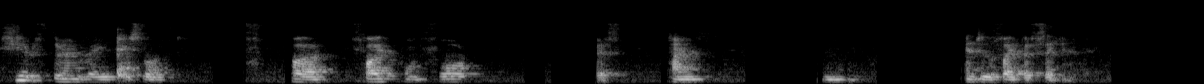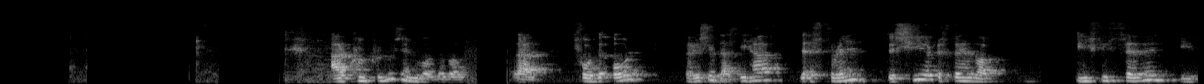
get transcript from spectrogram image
shear strain rate, which was uh, 5.4 times 10 to the 5 per second. our conclusion was about that for the old pressure that we have, the strength, the shear strength of BC7 is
